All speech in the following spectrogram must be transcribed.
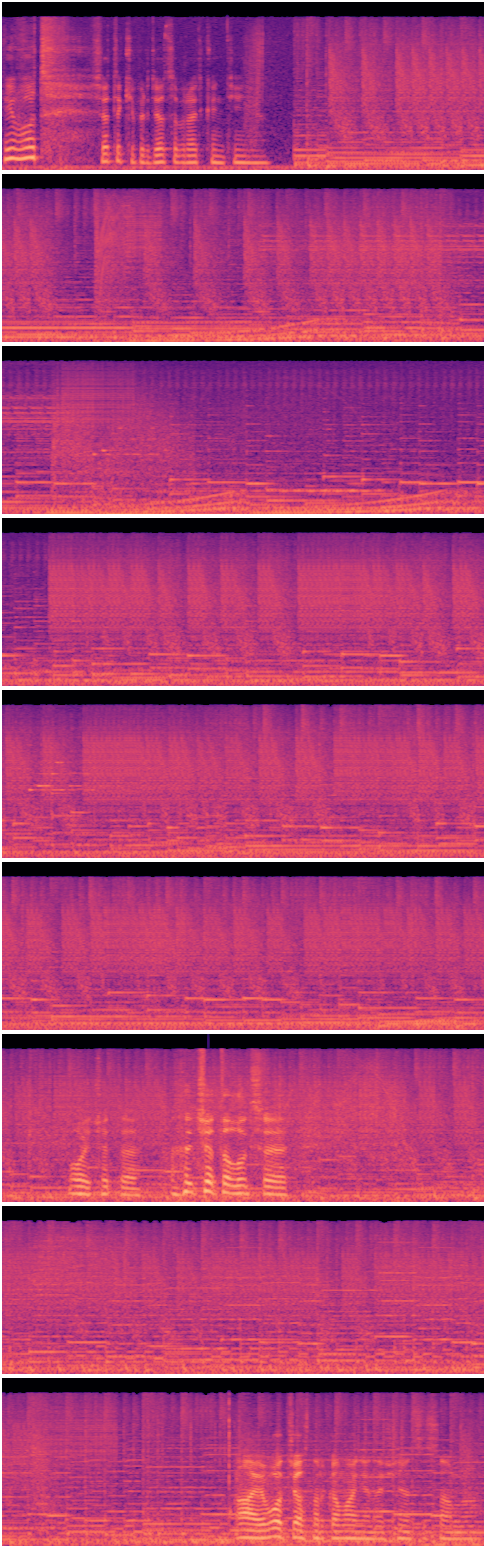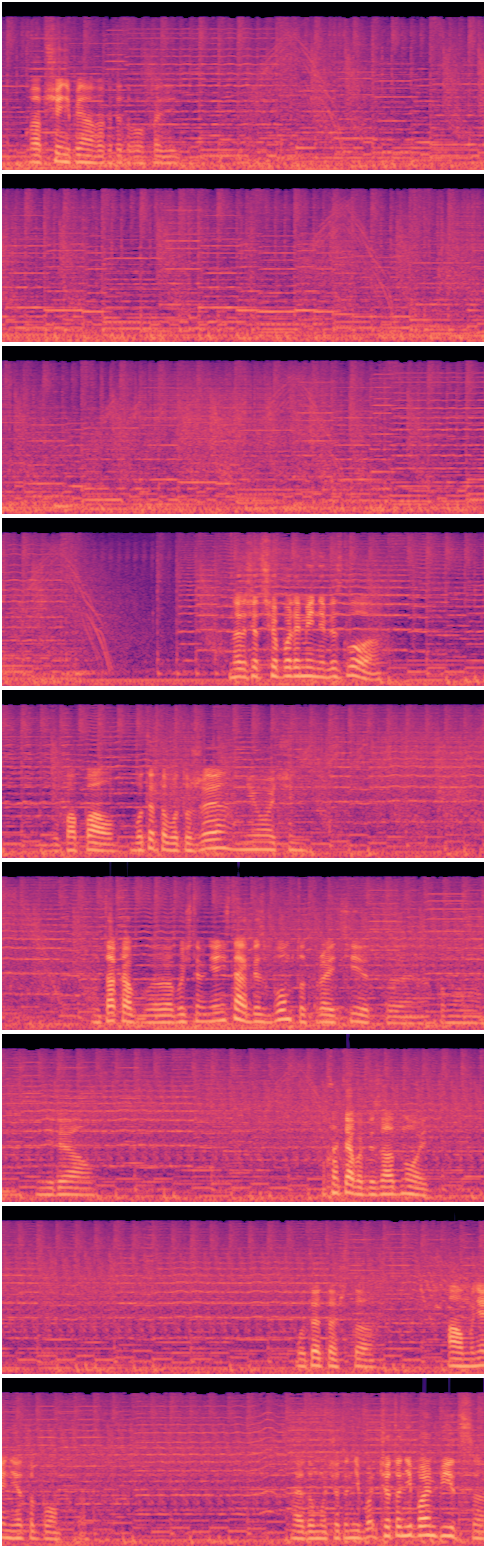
И вот, все-таки придется брать континью. Что-то... что-то лучше... А, и вот сейчас наркомания начнется самая. Вообще не понимаю, как от этого уходить. Но это сейчас еще более-менее везло. Попал. Вот это вот уже не очень. Ну так обычно... Я не знаю, без бомб тут пройти, это, по-моему, нереал. Ну хотя бы без одной. Вот это что? А, у меня нету бомб. -то. Я думаю, что-то не, что-то не бомбится.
